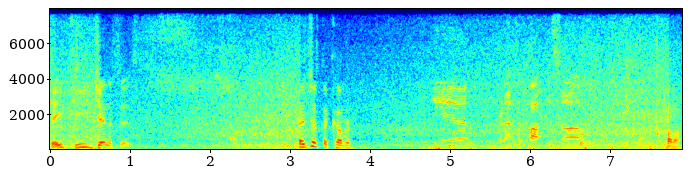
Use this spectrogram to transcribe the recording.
JT Genesis. It's just a cover. Yeah, we're gonna have to pop this off. Hold on.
